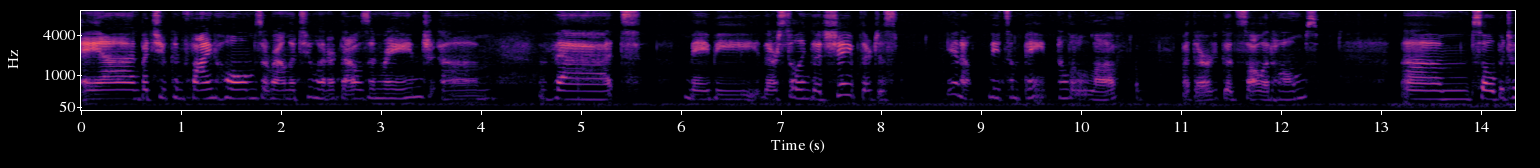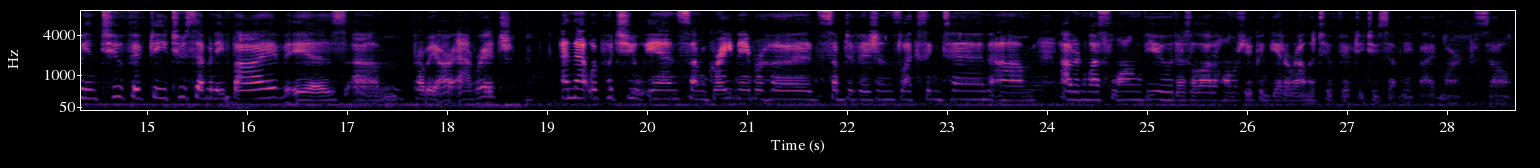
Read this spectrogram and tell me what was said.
and but you can find homes around the 200,000 range um, that maybe they're still in good shape. They're just, you know, need some paint, a little love, but they're good solid homes. Um, so between 250, 275 is um, probably our average. And that would put you in some great neighborhoods, subdivisions, Lexington, um, out in West Longview. There's a lot of homes you can get around the 250, 275 mark. So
